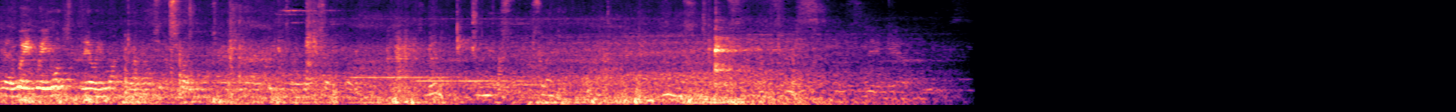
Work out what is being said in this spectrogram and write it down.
you know, where, where you want to be, or you might be running, obviously, explain.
